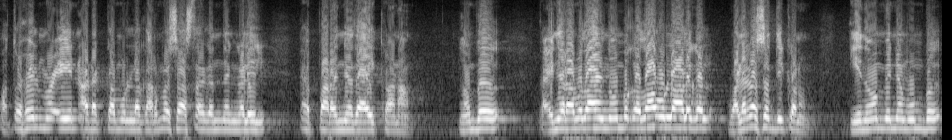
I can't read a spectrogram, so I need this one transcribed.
ഫത്തുഹുൽ മൊയ്ൻ അടക്കമുള്ള കർമ്മശാസ്ത്ര ഗ്രന്ഥങ്ങളിൽ പറഞ്ഞതായി കാണാം. നോമ്പ് കഴിഞ്ഞ റമദാനിൽ നോമ്പ് കഥാ ഉള്ള ആളുകൾ വളരെ ശ്രദ്ധിക്കണം. ഈ നോമ്പിന് മുമ്പ്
